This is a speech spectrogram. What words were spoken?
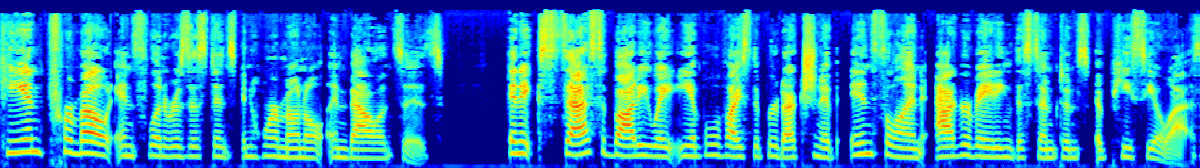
can promote insulin resistance and hormonal imbalances. An excess body weight amplifies the production of insulin, aggravating the symptoms of PCOS.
